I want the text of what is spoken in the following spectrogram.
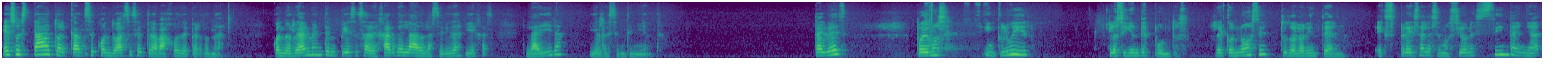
Eso está a tu alcance cuando haces el trabajo de perdonar cuando realmente empiezas a dejar de lado las heridas viejas, la ira y el resentimiento. Tal vez podemos incluir los siguientes puntos. Reconoce tu dolor interno. Expresa las emociones sin dañar,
